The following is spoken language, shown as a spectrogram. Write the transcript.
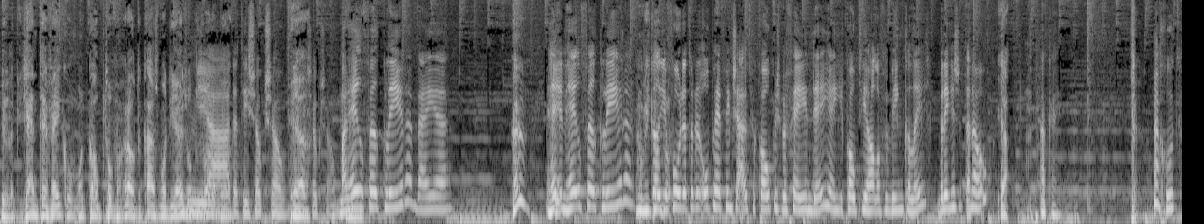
Tuurlijk. Als jij een tv komt, koopt of een grote kast, wordt die heus op Ja, dat is ook zo. Ja. Dat is ook zo. Maar heel veel kleren bij... eh he- en heel veel kleren? Stel je voor dat er een opheffingsuitverkoop is bij V&D... en je koopt die halve winkel leeg. Brengen ze het dan ook? Ja. Oké. Nou goed.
